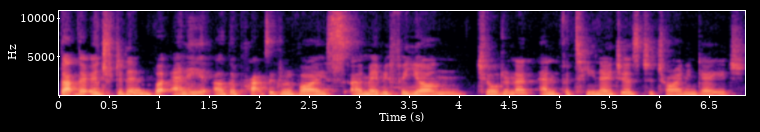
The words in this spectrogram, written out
that they're interested in, but any other practical advice, uh, maybe for young children and, and for teenagers to try and engage?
